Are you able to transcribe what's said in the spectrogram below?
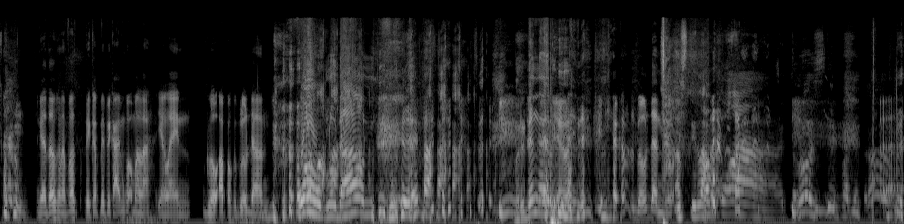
nggak tahu kenapa PK PPKM kok malah yang lain glow up aku glow down. wow glow down baru dengar yang lain ya kan glow down glow up. Istilah wah. Terus dipakai terus.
